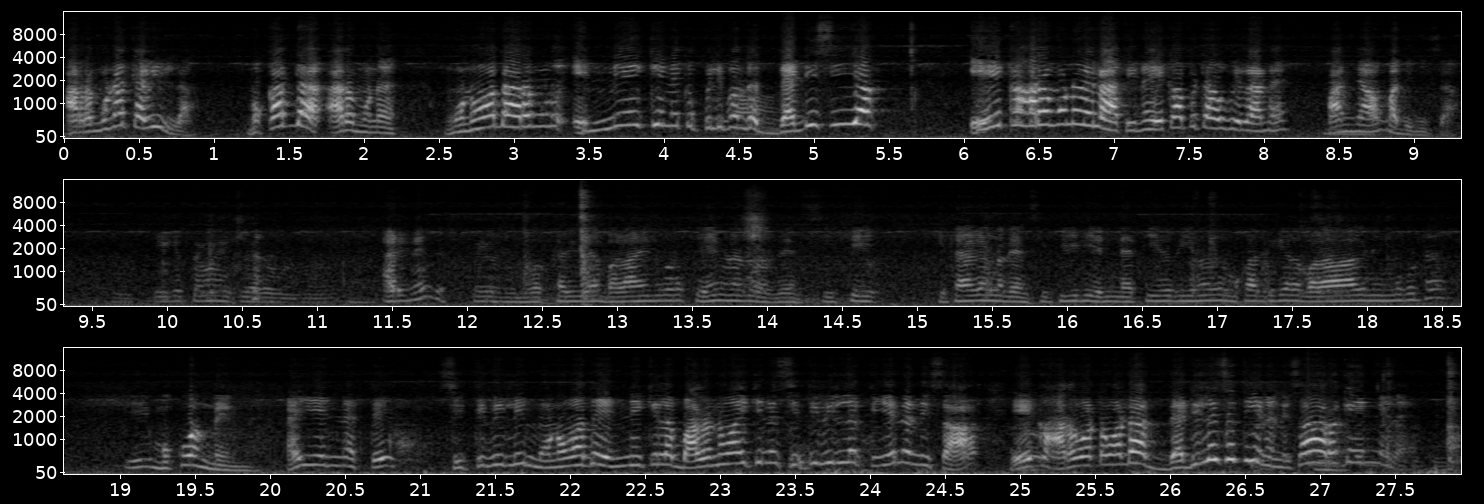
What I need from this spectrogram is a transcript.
අරමුණක් ඇවිල්ලා. මොකද්ද අරමුණ? මොනවද අරමුණු එන්නේ කියන එක පිළිබඳ දැඩි සිහියක් ඒක අරමුණ වෙලා තින ඒක අපිට අවු වෙලා නැහැ. පඤ්ඤාව මදි නිසා. ඒක තමයි කියලා. හරි නේද? මොකක් හරි එහෙම නේද දැන් සිටි හිතා ගන්න දැන් සිටිවිලි එන්නේ නැතිව තියෙනවද මොකද්ද කියලා බලාගෙන ඉන්නකොට ඒ මොකවන් වෙන්නේ ඇයි එන්නේ නැත්තේ? සිතවිලි මොනවද එන්නේ කියලා බලනවයි කියන සිතවිල්ල තියෙන නිසා ඒක අරවට වඩා දැඩි ලෙස තියෙන නිසා අරක එන්නේ නැහැ.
